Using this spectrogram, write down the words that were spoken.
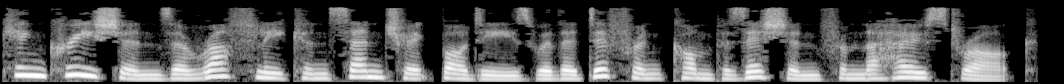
Concretions are roughly concentric bodies with a different composition from the host rock.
